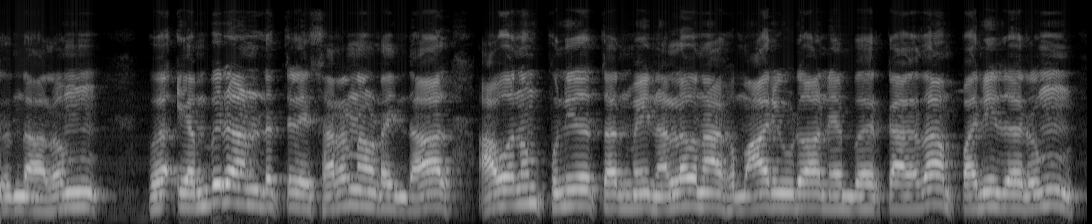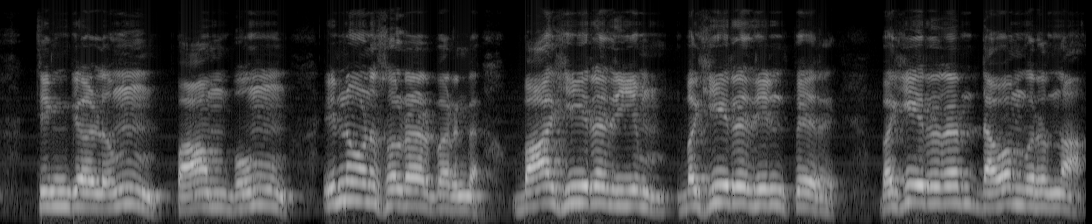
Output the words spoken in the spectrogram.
இருந்தாலும் எம்பிரானிடத்தில் எம்பிரானிடத்திலே சரணடைந்தால் அவனும் புனிதத்தன்மை நல்லவனாக மாறிவிடுவான் என்பதற்காக தான் பனிதரும் திங்களும் பாம்பும். இன்னொன்று சொல்கிறார் பாருங்க பாகீரதியும் பகீரதின் பேர். பகீரதன் தவம் இருந்தான்.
